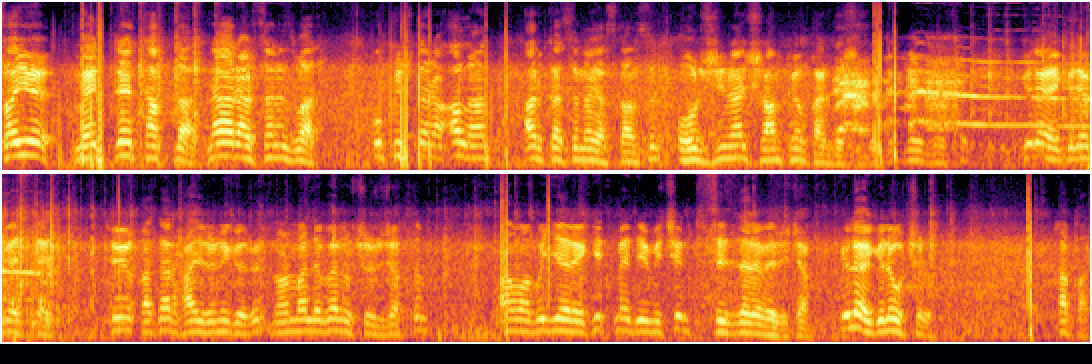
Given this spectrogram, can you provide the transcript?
Sayı, metre, takla ne ararsanız var. Bu kuşları alan arkasına yaslansın. Orijinal şampiyon kardeşidir. Bilginiz olsun. Güle güle besleyin. Tüyü kadar hayrını görür. Normalde ben uçuracaktım. Ama bu yere gitmediğim için sizlere vereceğim. Güle güle uçurun. Kapat.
